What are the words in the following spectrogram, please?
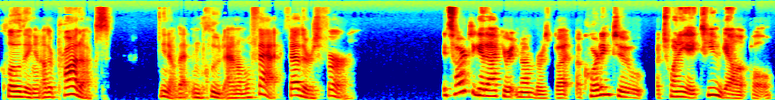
clothing, and other products, you know, that include animal fat, feathers, fur. It's hard to get accurate numbers, but according to a 2018 Gallup poll,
